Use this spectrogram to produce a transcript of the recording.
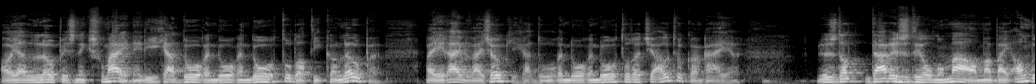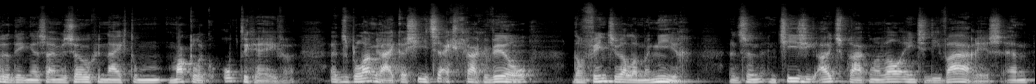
oh ja, lopen is niks voor mij. Nee, die gaat door en door en door totdat hij kan lopen. Bij je rijbewijs ook, je gaat door en door en door totdat je auto kan rijden. Dus dat, daar is het heel normaal. Maar bij andere dingen zijn we zo geneigd om makkelijk op te geven. Het is belangrijk, als je iets echt graag wil, dan vind je wel een manier. Het is een, cheesy uitspraak, maar wel eentje die waar is. En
